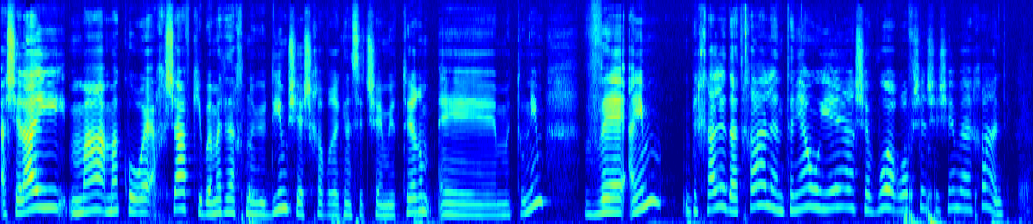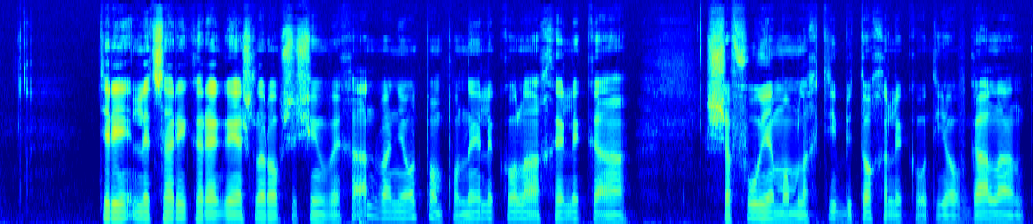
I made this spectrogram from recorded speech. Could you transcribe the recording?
השאלה היא, מה, מה קורה עכשיו? כי באמת אנחנו יודעים שיש חברי כנסת שהם יותר אה, מתונים, והאם בכלל לדעתך לנתניהו יהיה השבוע רוב של 61? תראי, לצערי כרגע יש לו רוב 61, ואני עוד פעם פונה לכל החלק השפוי הממלכתי בתוך הליכוד, יואב גלנט,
